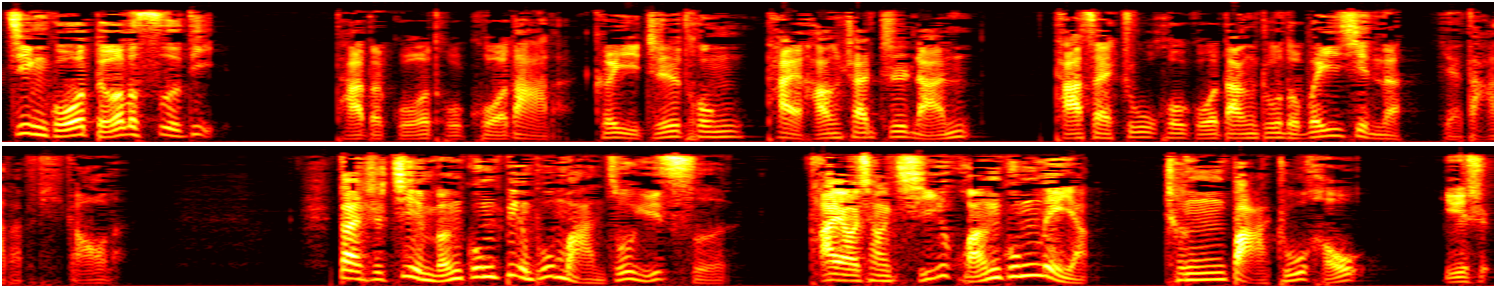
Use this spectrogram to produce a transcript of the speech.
晋国得了四地，他的国土扩大了，可以直通太行山之南。他在诸侯国当中的威信呢，也大大的提高了。但是晋文公并不满足于此。他要像齐桓公那样称霸诸侯，于是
